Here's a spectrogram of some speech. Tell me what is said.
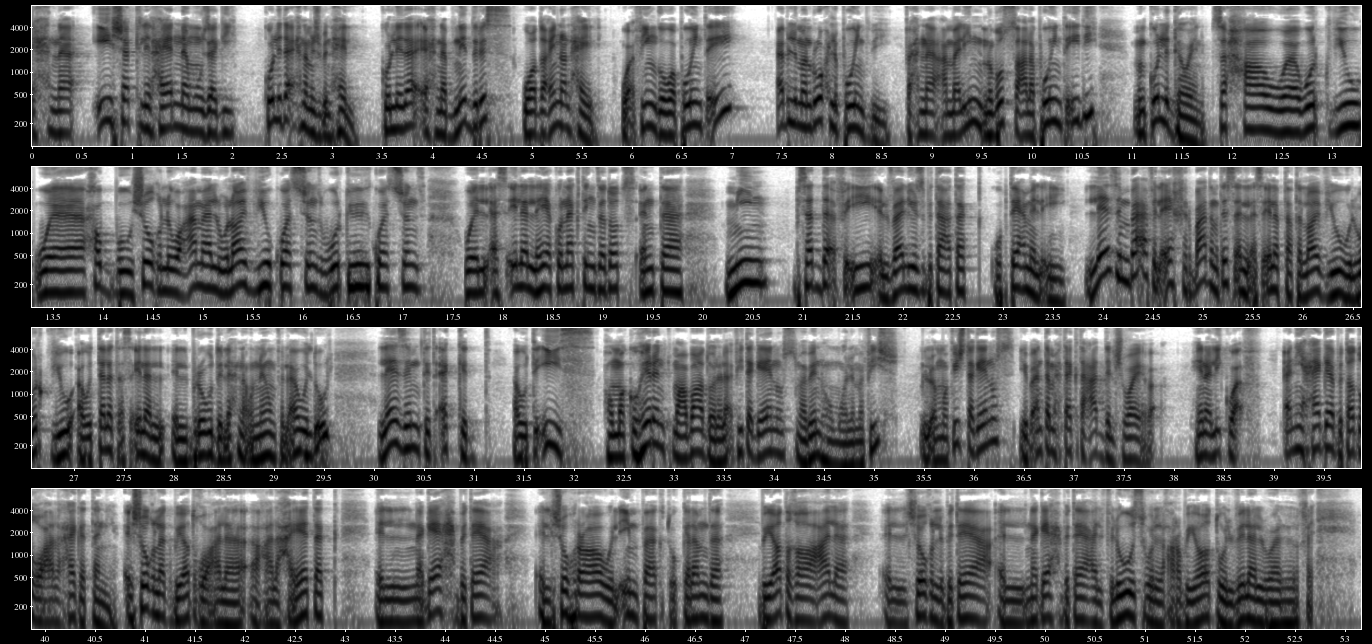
إحنا إيه شكل الحياة النموذجي؟ كل ده إحنا مش بنحل. كل ده إحنا بندرس وضعنا الحالي. واقفين جوه point A قبل ما نروح ل point B فاحنا عمالين نبص على point A دي من كل الجوانب. صحة و work view وحب وشغل وعمل و life view questions و work view questions والأسئلة اللي هي connecting the dots انت مين بصدق في إيه؟ ال values بتاعتك. وبتعمل إيه؟ لازم بقى في الآخر بعد ما تسأل الأسئلة بتاعت ال life view وال work view أو الثلاث أسئلة ال broad اللي إحنا قلناهم في الأول دول لازم تتأكد أو تقيس هما coherent مع بعض ولا لأ؟ في تجانس ما بينهم ولا ما فيش؟ لو ما فيش تجانس يبقى أنت محتاج تعدل شوية بقى. هنا ليك وقف. أنهي حاجة بتطغو على حاجة تانية؟ شغلك بيطغو على على حياتك. النجاح بتاع الشهرة وال impact والكلام ده بيطغى على الشغل بتاع النجاح بتاع الفلوس والعربيات والفلل والخ...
